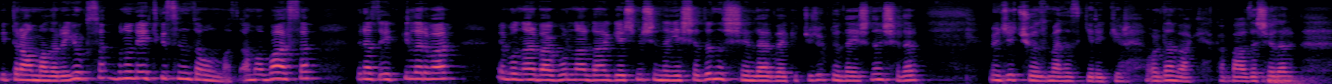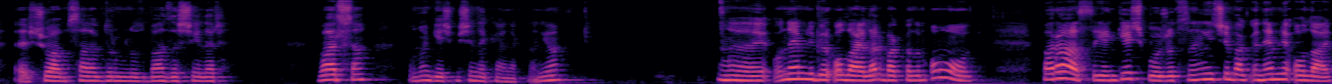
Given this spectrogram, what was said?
bir travmaları yoksa bunun etkisinde olmaz. Ama varsa biraz etkileri var. Ve bunlar bak bunlar daha geçmişinde yaşadığınız şeyler belki çocukluğunda yaşadığınız şeyler önce çözmeniz gerekir. Oradan bak bazı şeyler e, şu an sağlık durumunuz bazı şeyler varsa bunun geçmişinde kaynaklanıyor. Ee, önemli bir olaylar bakalım. O para ası yengeç burcu senin için bak önemli olay.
